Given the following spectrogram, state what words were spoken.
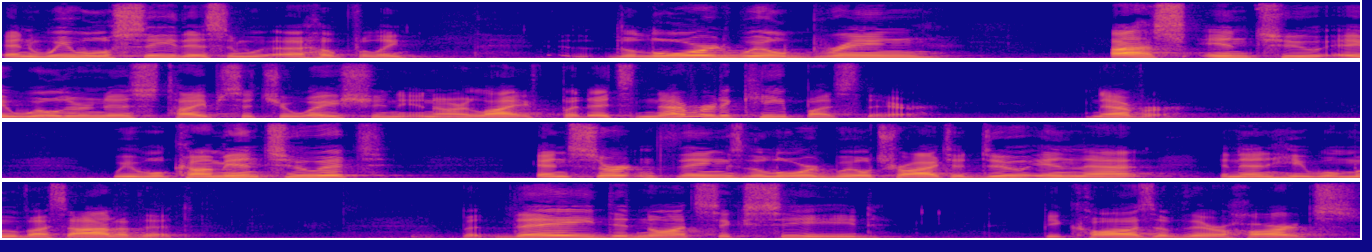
and we will see this, and uh, hopefully, the Lord will bring us into a wilderness type situation in our life, but it's never to keep us there. Never. We will come into it, and certain things the Lord will try to do in that, and then He will move us out of it. But they did not succeed because of their hearts,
